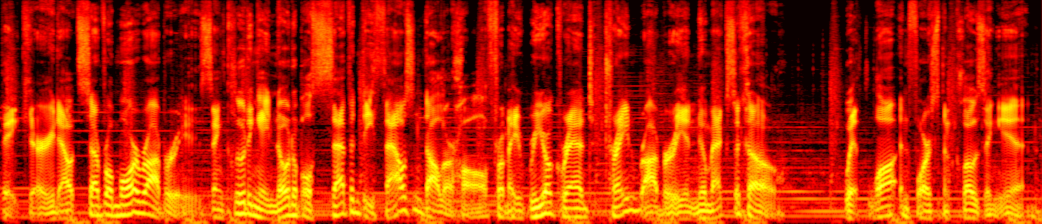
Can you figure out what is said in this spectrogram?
They carried out several more robberies, including a notable $70,000 haul from a Rio Grande train robbery in New Mexico. With law enforcement closing in,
